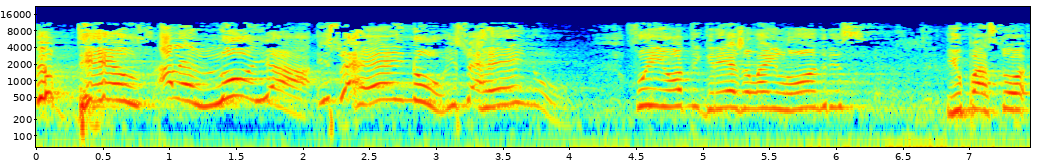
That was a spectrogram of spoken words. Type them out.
Meu Deus, aleluia! Isso é reino, isso é reino. Fui em outra igreja lá em Londres e o pastor,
